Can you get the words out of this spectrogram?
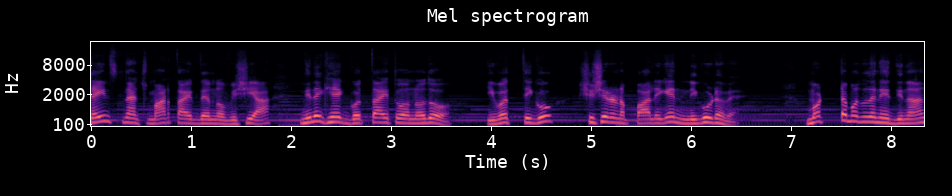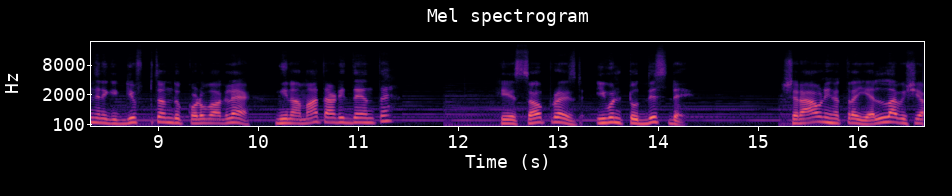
ಚೈನ್ ಸ್ನ್ಯಾಚ್ ಮಾಡ್ತಾ ಇದ್ದೆ ಅನ್ನೋ ವಿಷಯ ನಿನಗೆ ಹೇಗೆ ಗೊತ್ತಾಯಿತು ಅನ್ನೋದು ಇವತ್ತಿಗೂ ಶಿಶಿರನ ಪಾಲಿಗೆ ನಿಗೂಢವೇ. ಮೊಟ್ಟ ಮೊದಲನೇ ದಿನ ನಿನಗೆ ಗಿಫ್ಟ್ ತಂದು ಕೊಡುವಾಗಲೇ ನೀನ ಮಾತಾಡಿದ್ದೆ ಅಂತೆ? He surprised even to this day. Shravani ಹತ್ರ ಎಲ್ಲ ವಿಷಯ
